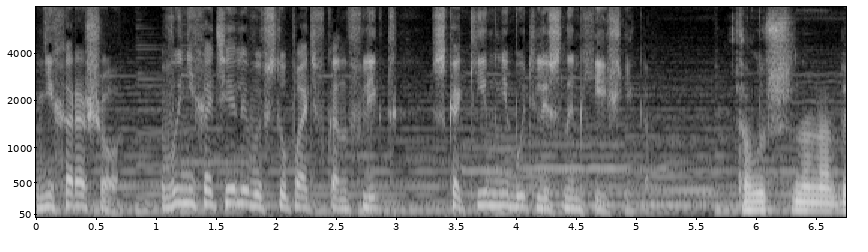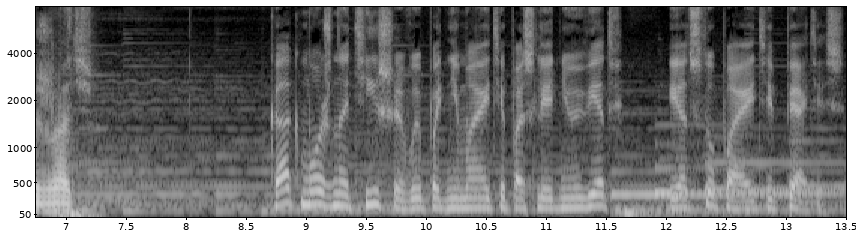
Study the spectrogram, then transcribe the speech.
Нехорошо. Вы не хотели бы вступать в конфликт с каким-нибудь лесным хищником. Да лучше, наверное, бежать. Как можно тише вы поднимаете последнюю ветвь и отступаете пятясь.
